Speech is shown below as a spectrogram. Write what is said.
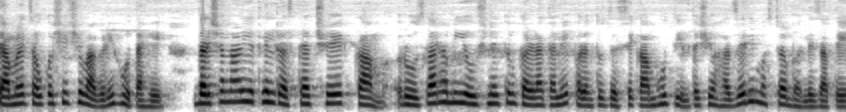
त्यामुळे चौकशीची मागणी होत आहे. दर्शनाळ येथील रस्त्याचे काम रोजगार हमी योजनेतून करण्यात आले परंतु जसे काम होतील तशी हजेरी मस्टर भरले जाते.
